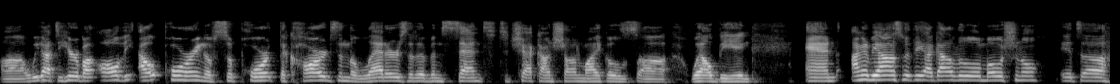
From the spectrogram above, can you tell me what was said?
Uh, we got to hear about all the outpouring of support, the cards and the letters that have been sent to check on Shawn Michaels' uh, well-being. And I'm gonna be honest with you, I got a little emotional. It's uh,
